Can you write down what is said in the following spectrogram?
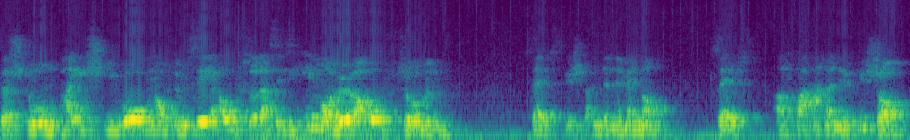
der Sturm peitscht die Wogen auf dem See auf, sodass sie sich immer höher auftürmen. Selbst gestandene Männer, selbst erfahrene Fischer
